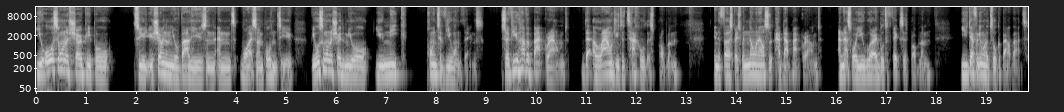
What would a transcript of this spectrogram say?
you also want to show people, so you're showing them your values and, and why it's so important to you. You also want to show them your unique point of view on things. So if you have a background that allowed you to tackle this problem in the first place when no one else had that background, and that's why you were able to fix this problem, you definitely want to talk about that.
